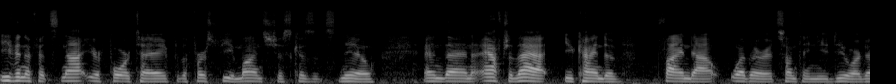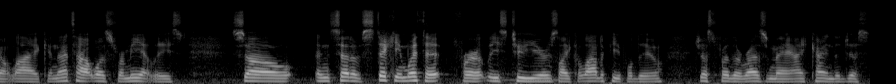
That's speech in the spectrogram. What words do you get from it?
even if it's not your forte for the first few months just because it's new. And then after that, you kind of find out whether it's something you do or don't like. And that's how it was for me, at least. So instead of sticking with it for at least two years, like a lot of people do, just for the resume, I kind of just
